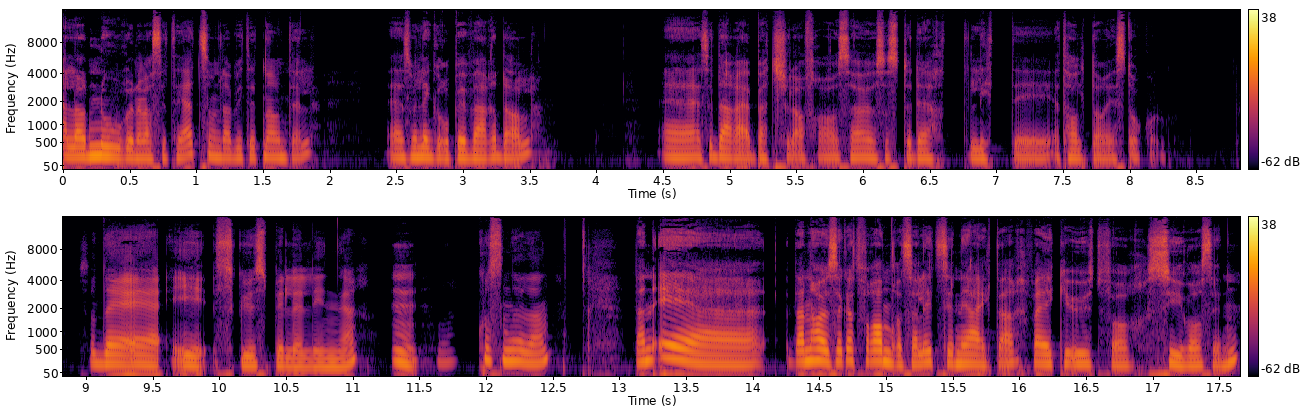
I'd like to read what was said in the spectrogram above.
eller Nord universitet, som det har byttet navn til, eh, som ligger oppe i Verdal. Eh, så der er jeg bachelor fra, og så har jeg også studert litt i et halvt år i Stockholm. Så det er i skuespillerlinje. Mm. Hvordan er den? Den, er, den har jo sikkert forandret seg litt siden jeg gikk der, for jeg gikk jo ut for syv år siden.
